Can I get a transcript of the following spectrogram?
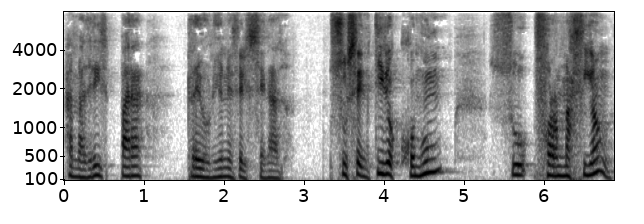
a Madrid para reuniones del Senado. Su sentido común, su formación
